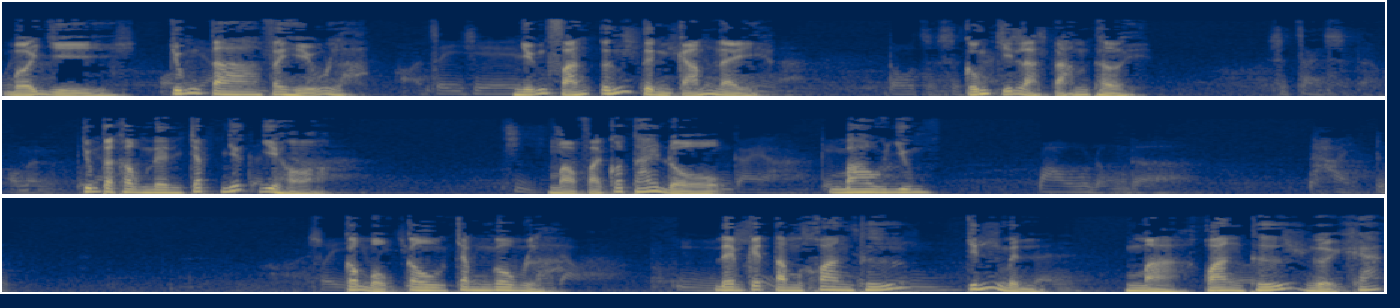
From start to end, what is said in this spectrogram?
bởi vì chúng ta phải hiểu là những phản ứng tình cảm này cũng chỉ là tạm thời. Chúng ta không nên chấp nhất với họ, mà phải có thái độ bao dung. Có một câu châm ngôn là, đem cái tâm khoan thứ chính mình, mà khoan thứ người khác,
